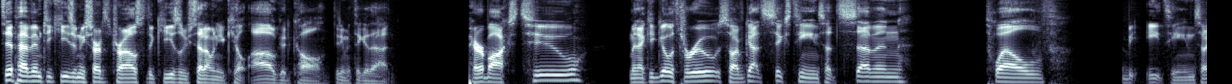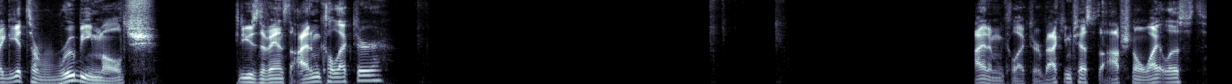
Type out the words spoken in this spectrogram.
Tip have empty keys when you start the trials, so the keys will be set out when you kill. Oh, good call. Didn't even think of that. Parabox 2. I mean, I could go through. So I've got 16, so that's 7, 12, be 18. So I could get to Ruby Mulch. Could use the Advanced Item Collector. Item Collector. Vacuum chest with optional whitelist.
